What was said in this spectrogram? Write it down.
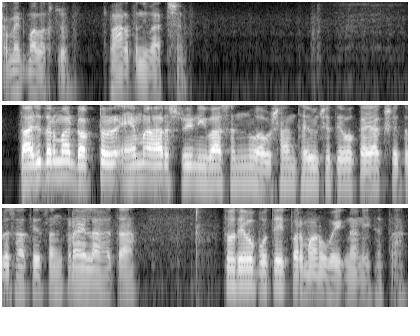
કમેન્ટમાં લખજો. ભારતની વાત છે. તાજેતરમાં ડૉક્ટર એમ આર શ્રીનિવાસનનું અવસાન થયું છે. તેઓ કયા ક્ષેત્ર સાથે સંકળાયેલા હતા? તો તેઓ પોતે એક પરમાણુ વૈજ્ઞાનિક હતા.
